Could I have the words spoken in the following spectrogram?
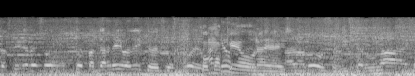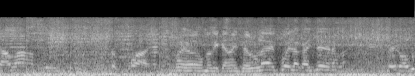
Los tigres son de para acá arriba de que de su juego. ¿Cómo a qué hora era eso? A las 12, el celular, la VAPE, los cuatro. Bueno, como que el celular después la cartera. Pero a uno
